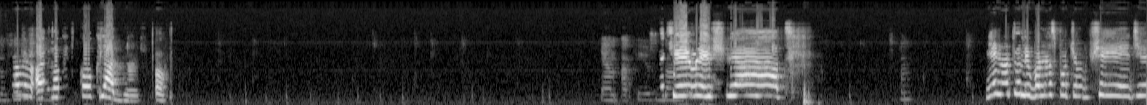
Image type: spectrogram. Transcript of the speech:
No wchodzisz. wiem, ale mogę tylko okradnąć. O. Ja mam, a, już mam. Lecimy w świat! Nie no to chyba nas pociąg przejedzie.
